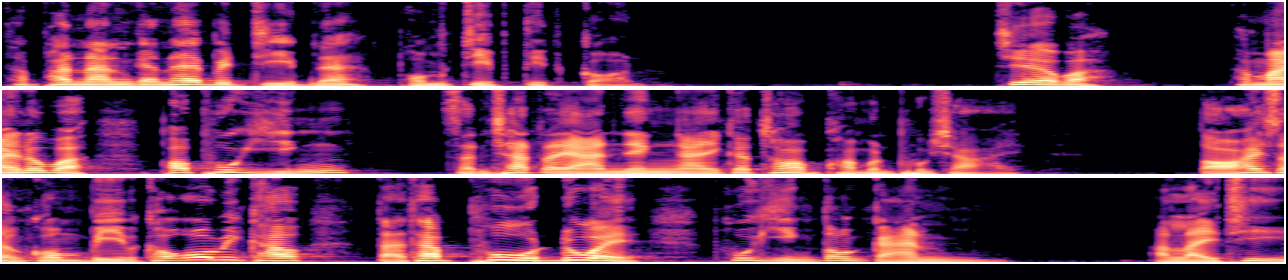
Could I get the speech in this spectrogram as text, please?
ถ้าพนันกันให้ไปจีบนะ ผมจีบติดก่อน เชื่อปะทำไมรู้ปะเพราะผู้หญิงสัญชาตญาณยังไงก็ชอบความเป็นผู้ชาย ต่อให้สังคมบีบเขาโอ้วิเขาแต่ถ้าพูดด้วยผู้หญิงต้องการอะไรที่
